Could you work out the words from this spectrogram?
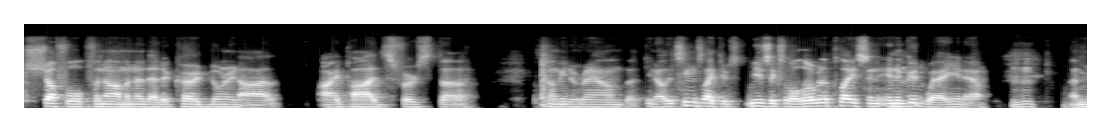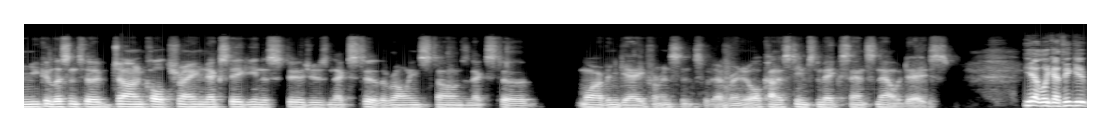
shuffle phenomena that occurred during uh, iPod's first uh, coming around, but you know, it seems like there's music's all over the place in, in a Mhm. good way, you know. Mhm. I mean, you can listen to John Coltrane next to Iggy and the Stooges, next to the Rolling Stones, next to Marvin Gaye, for instance, whatever, and it all kind of seems to make sense nowadays. Yeah. Like I think it,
